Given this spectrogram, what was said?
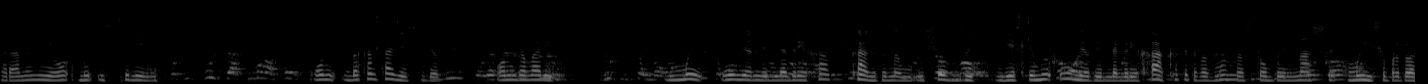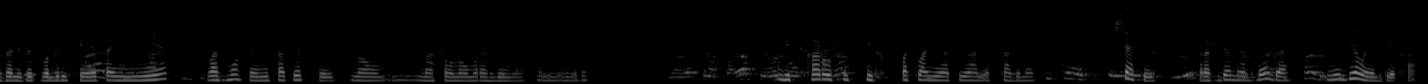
Ранами его мы исцелились». Он до конца здесь идет. Он говорит, мы умерли для греха, как же нам еще жить? Если мы умерли для греха, как это возможно, чтобы наши, мы еще продолжали жить во грехе? Это невозможно и не соответствует нашему новому рождению. Есть хороший стих в послании от Иоанна сказано. Всякий, Рожденный от Бога не делает греха,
